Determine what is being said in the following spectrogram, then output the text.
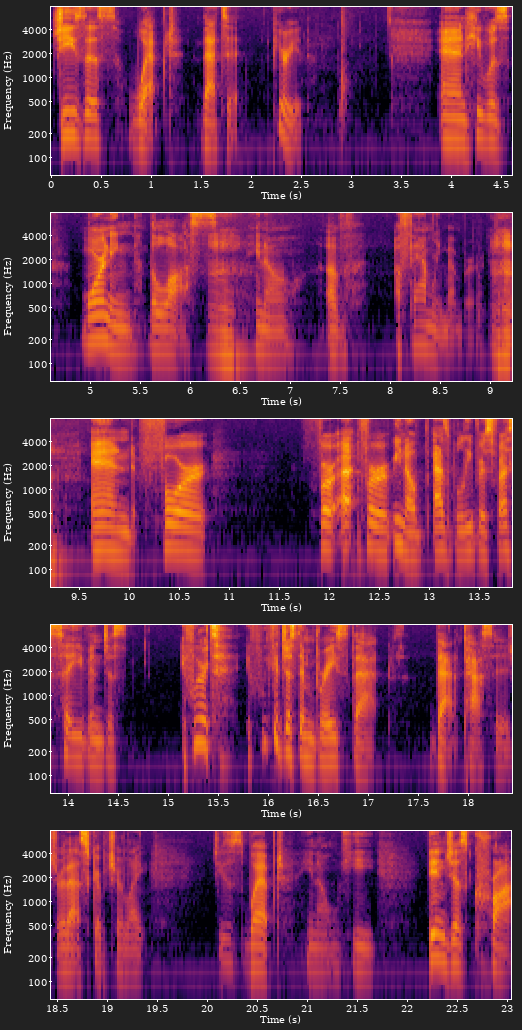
Jesus wept. That's it. Period. And he was mourning the loss, you know, of a family member, and for for uh, for you know as believers for us to even just if we were to if we could just embrace that that passage or that scripture like jesus wept you know he didn't just cry.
